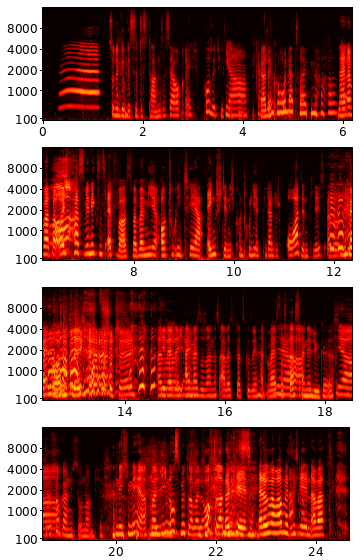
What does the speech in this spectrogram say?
So eine gewisse Distanz ist ja auch echt positiv. Ja. Gerade in Corona-Zeiten. Nein, aber bei euch passt wenigstens etwas, weil bei mir autoritär, engstirnig, kontrolliert, pedantisch, ordentlich. Also Kopf schütteln. Also, Jeder, der nee, einmal Susannes Arbeitsplatz gesehen hat, weiß, dass Ja. das eine Lüge ist. Das ist Ja. doch gar nicht so unordentlich. Nicht mehr, weil Linus mittlerweile auch dran Okay, ist. ja, darüber brauchen wir jetzt nicht reden, aber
